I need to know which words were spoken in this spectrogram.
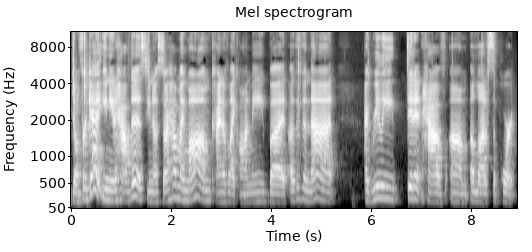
Don't forget you need to have this you know? So i have my mom kind of like on me but other than that i really didn't have um, a lot of support.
